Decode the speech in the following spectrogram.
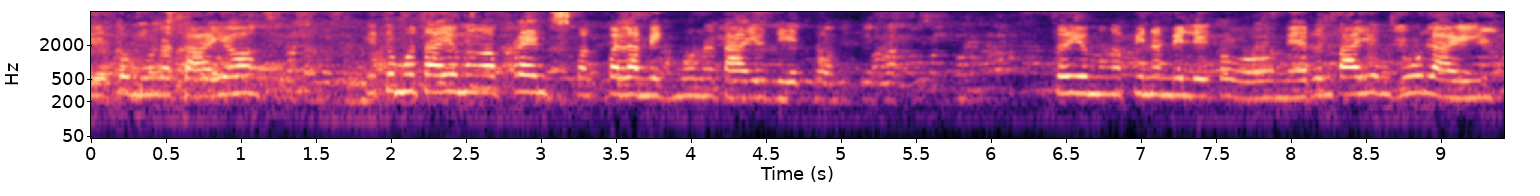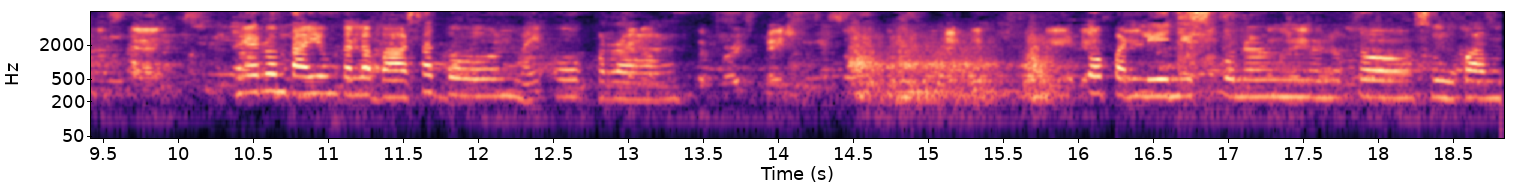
Dito muna tayo. Dito mo tayo mga friends, pagpalamig muna tayo dito. Ito yung mga pinamili ko. Oh. Meron tayong gulay. Meron tayong kalabasa doon. May okra. Ito, panlinis ko ng ano to, sukang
